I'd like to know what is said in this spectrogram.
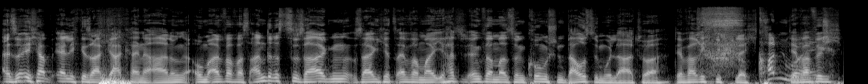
Also ich habe ehrlich gesagt gar keine Ahnung. Um einfach was anderes zu sagen, sage ich jetzt einfach mal, ihr hattet irgendwann mal so einen komischen Bausimulator. Der war richtig schlecht. Conworld. Der war wirklich,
